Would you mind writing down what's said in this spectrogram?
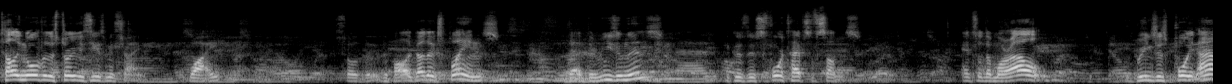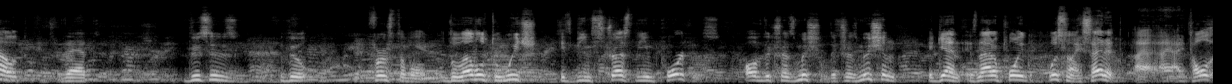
telling over the story of Yetzias Mitzrayim. Why? So the, the Gada explains that the reason is because there's four types of sons. And so the Maharal brings this point out that this is the first of all the level to which is being stressed the importance of the transmission. The transmission again is not a point. Listen, I said it. I, I, I told.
